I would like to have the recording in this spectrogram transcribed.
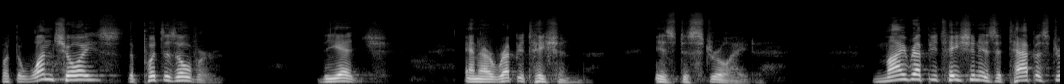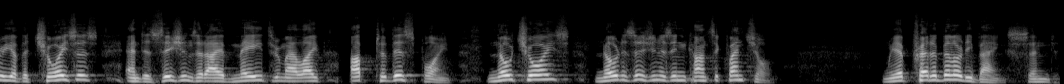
But the one choice that puts us over the edge and our reputation is destroyed. My reputation is a tapestry of the choices and decisions that I have made through my life up to this point. No choice, no decision is inconsequential. We have credibility banks, and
